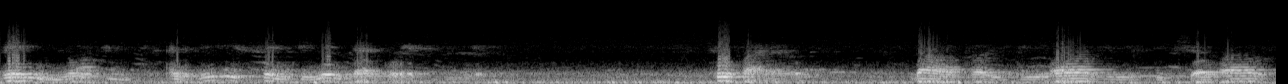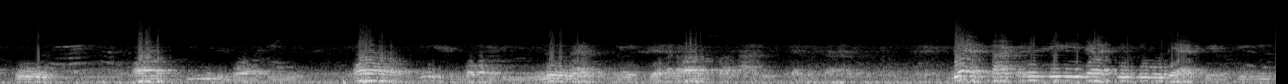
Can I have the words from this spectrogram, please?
very knotty and very sentimental question. So far as the authority or jurisdiction or scope of these bodies or this body known as nature or. They are certainly there to do their duty,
